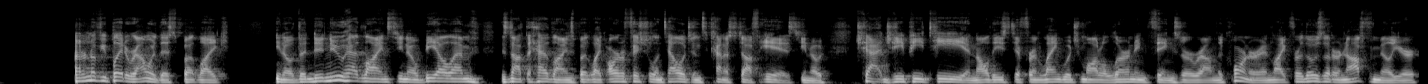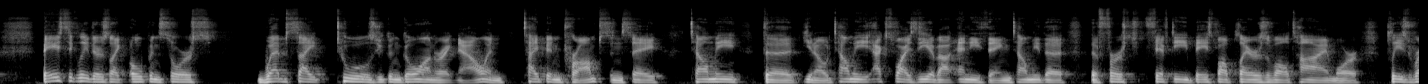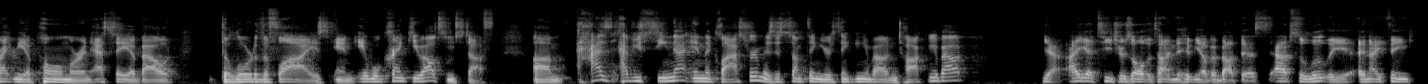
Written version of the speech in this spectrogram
I don't know if you played around with this, but like, you know, the, new headlines, you know, BLM is not the headlines, but like artificial intelligence kind of stuff is, you know, chat GPT and all these different language model learning things are around the corner. And like for those that are not familiar, basically there's like open source website tools you can go on right now and type in prompts and say, tell me the you know tell me xyz about anything tell me the the first 50 baseball players of all time or please write me a poem or an essay about the Lord of the Flies, and it will crank you out some stuff. Um, has have you seen that in the classroom? Is this something you're thinking about and talking about? Yeah, I get teachers all the time that hit me up about this. Absolutely, and I think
